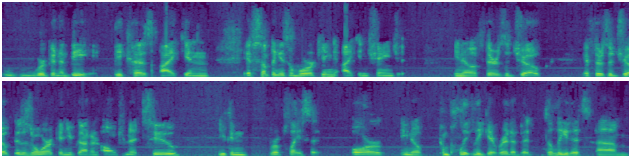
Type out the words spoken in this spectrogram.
we're going to be. Because I can, if something isn't working, I can change it. You know, if there's a joke, if there's a joke that doesn't work and you've got an alternate to, you can replace it or you know completely get rid of it, delete it. Um,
